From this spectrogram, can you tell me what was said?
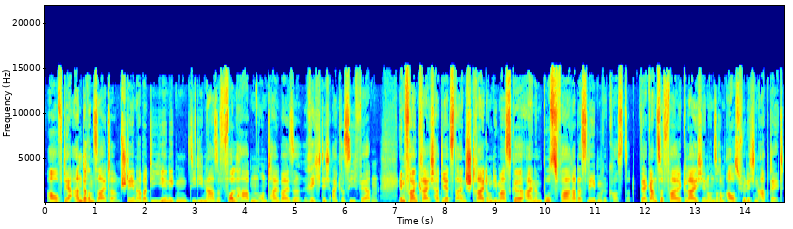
Auf der anderen Seite stehen aber diejenigen, die die Nase voll haben und teilweise richtig aggressiv werden. In Frankreich hat jetzt ein Streit um die Maske einem Busfahrer das Leben gekostet. Der ganze Fall gleich in unserem ausführlichen Update.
